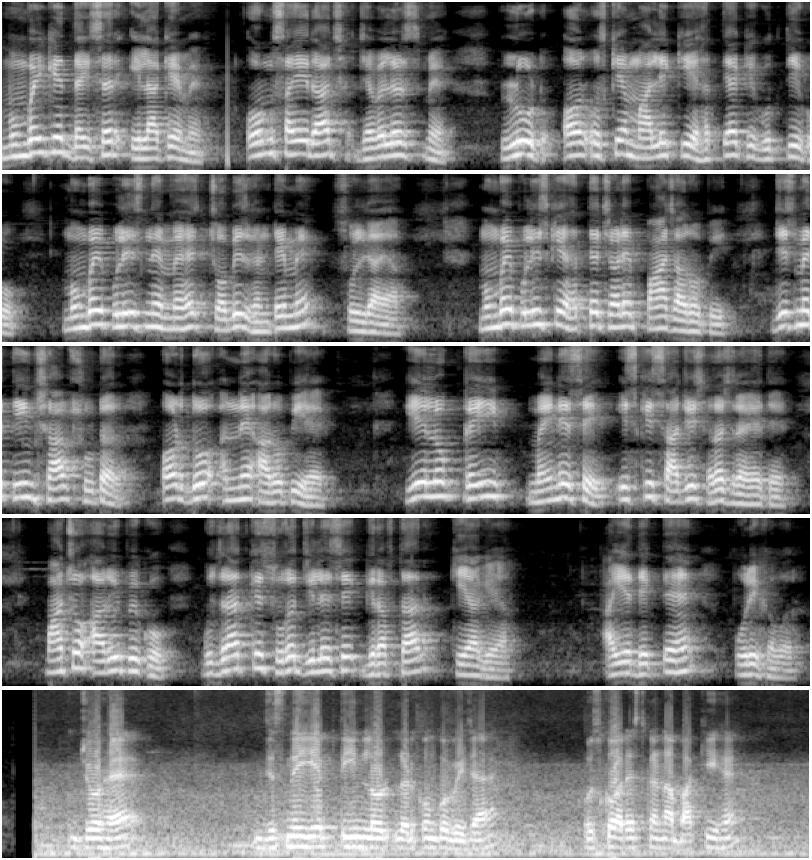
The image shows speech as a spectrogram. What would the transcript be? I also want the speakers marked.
Speaker 1: मुंबई के दहिसर इलाके में, ओम साई राज ज्वेलर्स में लूट और उसके मालिक की हत्या की गुत्थी को मुंबई पुलिस ने महज 24 घंटे में सुलझाया। मुंबई पुलिस के हत्या चढ़े पाँच आरोपी, जिसमें तीन शार्प शूटर और दो अन्य आरोपी हैं। ये लोग कई महीने से इसकी साजिश रच रहे थे। पाँचों आरोपी को गुजरात के सूरत ज़िले से गिरफ़्तार किया गया। आइए देखते हैं पूरी खबर।
Speaker 2: जो है जिसने ये तीन लड़कों को भेजा है उसको अरेस्ट करना बाकी है।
